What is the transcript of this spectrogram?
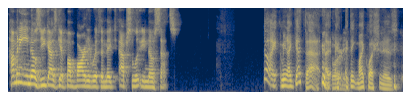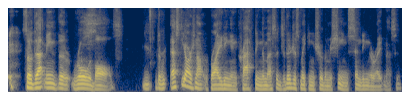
How many emails do you guys get bombarded with that make absolutely no sense? No, I, I mean I get that. I, I, I, think my question is, so that means the role evolves. The SDR is not writing and crafting the message; they're just making sure the machine's sending the right message.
